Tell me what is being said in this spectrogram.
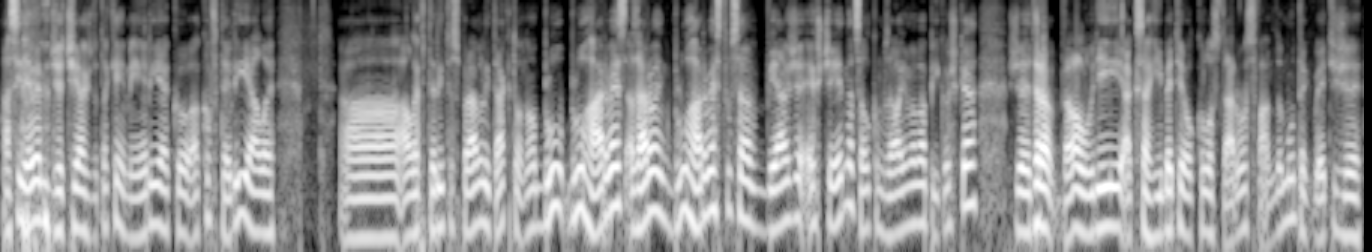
Asi neviem, že či až do takej miery ako, ako vtedy, ale ale vtedy to spravili takto. No Blue, Blue Harvest a zároveň k Blue Harvestu sa viaže ešte jedna celkom zaujímavá pikoška, že teda veľa ľudí, ak sa hýbete okolo Star Wars fandomu, tak viete, že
